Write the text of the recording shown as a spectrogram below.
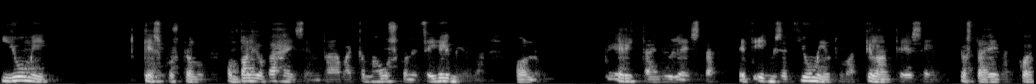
jumi keskustelu on paljon vähäisempää, vaikka mä uskon, että se ilmiönä on erittäin yleistä, että ihmiset jumiutuvat tilanteeseen, josta he eivät koe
